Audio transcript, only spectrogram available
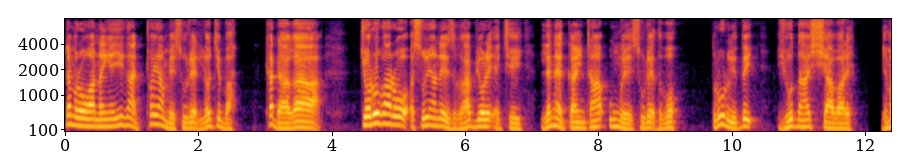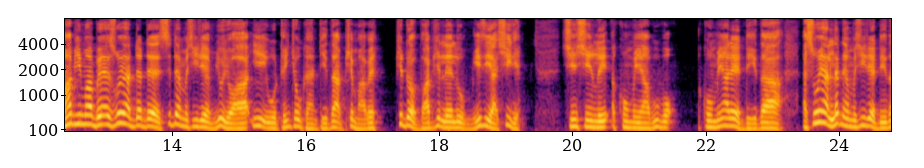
တက်မတော်ဟာနိုင်ငံရေးကထွက်ရမယ်ဆိုတဲ့ logic ပါခတ်တာကကျော်တို့ကတော့အစိုးရနဲ့စကားပြောတဲ့အချိန်လက်နဲ့ကင်ထားဥမယ်ဆိုတဲ့သဘော သူတို့တွေသိရိုးသားရှာပါတယ်မြန်မာပြည်မှာဘယ်အစိုးရတက်တဲ့စစ်တပ်မရှိတဲ့မြို့ရွာဟာ EAO ထိန်းချုပ်ခံဒေသဖြစ်မှာပဲဖြစ်တော့ဘာဖြစ်လဲလို့မေးစရာရှိတယ်ရှင်းရှင်းလေးအခွန်မရဘူးပေါ့အခွန်မရတဲ့ဒေသအစိုးရလက်တံမရှိတဲ့ဒေသ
